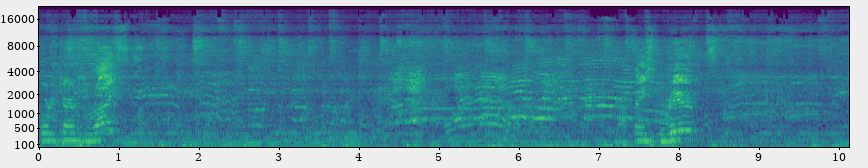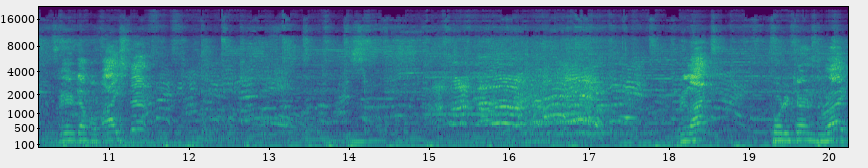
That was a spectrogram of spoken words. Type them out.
Quarter turn to the right. Now Face the rear. Rear double bicep. Relax. Quarter turn to the right.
